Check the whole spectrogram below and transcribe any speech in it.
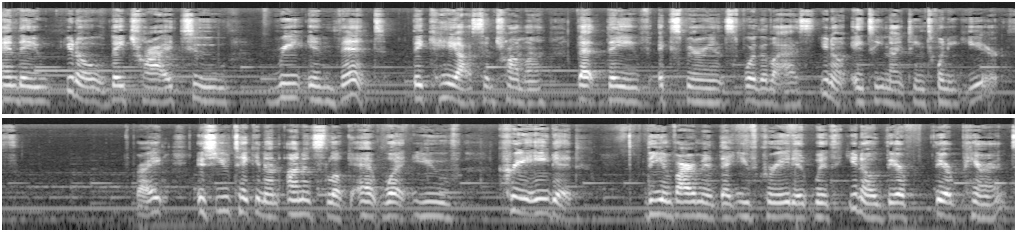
And they, you know, they try to reinvent the chaos and trauma that they've experienced for the last, you know, 18, 19, 20 years right? It's you taking an honest look at what you've created, the environment that you've created with, you know, their their parent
